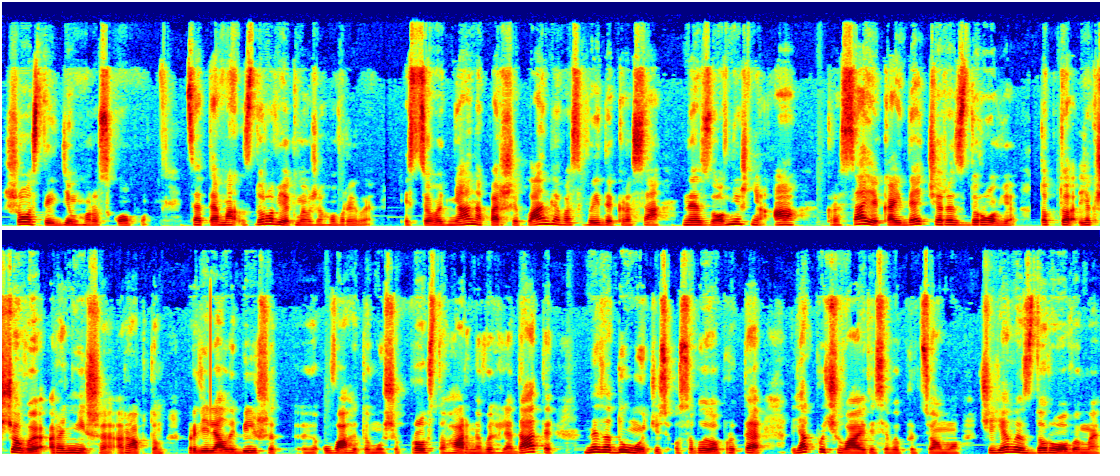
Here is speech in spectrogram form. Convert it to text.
шостий дім гороскопу. Це тема здоров'я, як ми вже говорили. І з цього дня на перший план для вас вийде краса не зовнішня, а краса, яка йде через здоров'я. Тобто, якщо ви раніше раптом приділяли більше уваги тому, щоб просто гарно виглядати, не задумуючись особливо про те, як почуваєтеся ви при цьому, чи є ви здоровими,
